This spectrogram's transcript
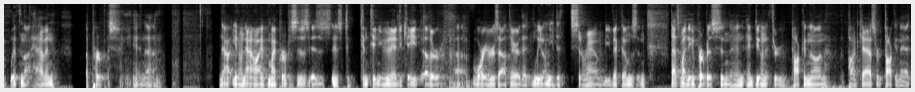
with not having a purpose, and uh, now you know now I my purpose is is is to continue to educate other uh, warriors out there that we don't need to sit around and be victims, and that's my new purpose, and and, and doing it through talking on podcasts or talking at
